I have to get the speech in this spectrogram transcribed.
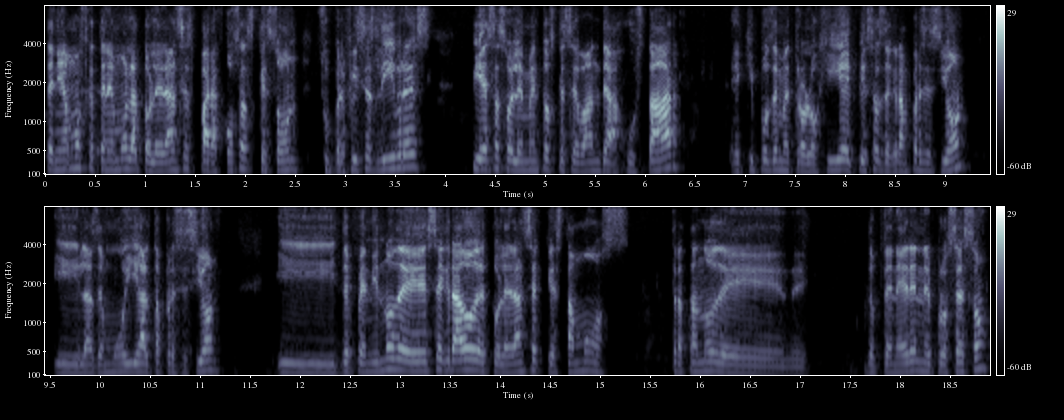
teníamos que tenemos las tolerancias para cosas que son superficies libres, piezas o elementos que se van de ajustar, equipos de metrología y piezas de gran precisión y las de muy alta precisión. Y dependiendo de ese grado de tolerancia que estamos tratando de, de- de obtener en el proceso,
